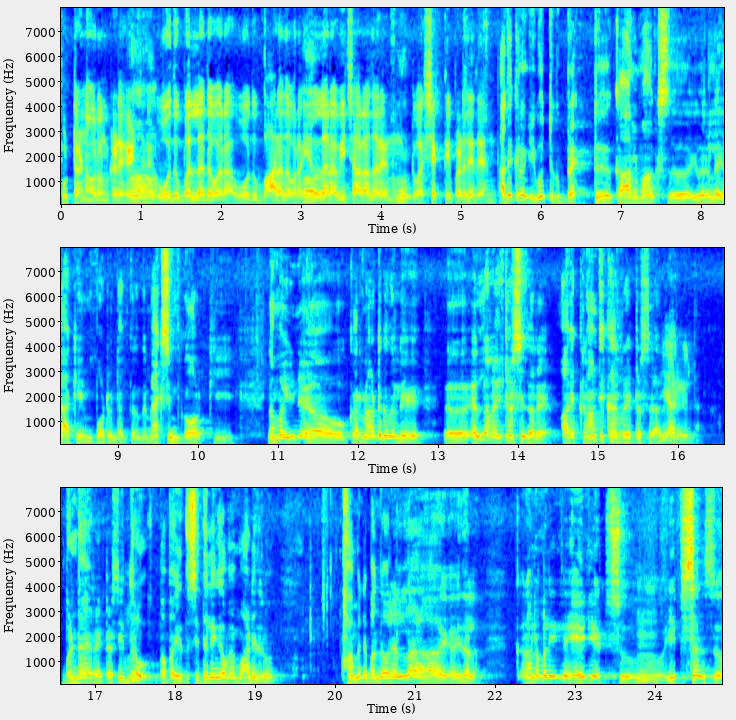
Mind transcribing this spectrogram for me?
ಪುಟ್ಟಣ್ಣವ್ರ ಒಂದ್ ಕಡೆ ಹೇಳ್ತಾರೆ ಓದು ಬಲ್ಲದವರ ಓದು ಬಾರದವರ ಎಲ್ಲರ ವಿಚಾರಧಾರೆಯನ್ನು ಮುಟ್ಟುವ ಶಕ್ತಿ ಪಡೆದಿದೆ ಅಂತ. ಅದಕ್ಕೆ ನನಗೆ ಇವತ್ತು ಬ್ರೆಕ್ಟ್ ಕಾರ್ಲ್ ಮಾರ್ಕ್ಸ್ ಇವರೆಲ್ಲ ಯಾಕೆ ಇಂಪಾರ್ಟೆಂಟ್ ಆಗ್ತದೆ ಅಂದರೆ ಮ್ಯಾಕ್ಸಿಮ್ ಗಾರ್ಕಿ ನಮ್ಮ ಇಂಡಿಯಾ ಕರ್ನಾಟಕದಲ್ಲಿ ಎಲ್ಲ ರೈಟರ್ಸ್ ಇದ್ದಾರೆ. ಆದರೆ ಕ್ರಾಂತಿಕಾರಿ ರೈಟರ್ಸ್ ಯಾರು ಇಲ್ಲ. ಬಂಡಾಯ ರೈಟರ್ಸ್ ಇದ್ದರು ಪಾಪ ಇದು ಸಿದ್ಧಲಿಂಗವೇ ಮಾಡಿದರು. ಆಮೇಲೆ ಬಂದವರೆಲ್ಲ ಇದಲ್ಲ. ನಮ್ಮಲ್ಲಿ ಇಲ್ಲಿ ಏಲಿಯಟ್ಸು ಇಪ್ಸನ್ಸು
